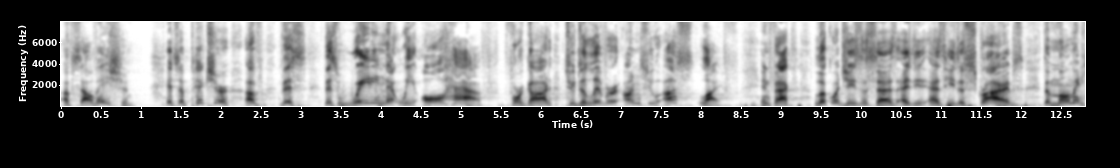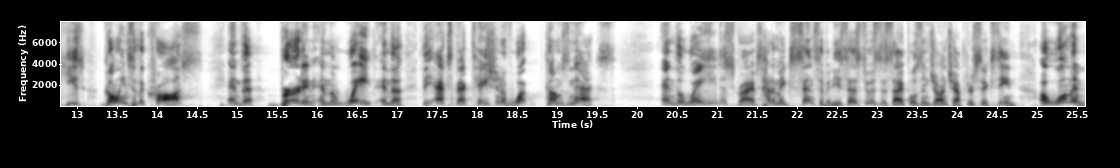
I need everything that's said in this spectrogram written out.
of salvation. It's a picture of this, this waiting that we all have for God to deliver unto us life. In fact, look what Jesus says as he, as he describes the moment he's going to the cross and the burden and the weight and the, the expectation of what comes next and the way he describes how to make sense of it. He says to his disciples in John chapter 16, A woman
